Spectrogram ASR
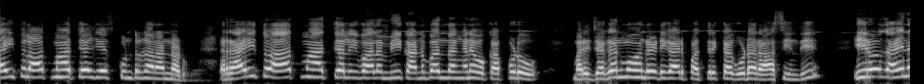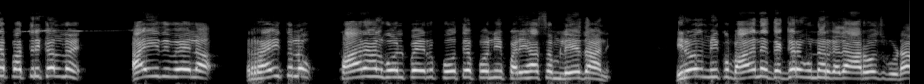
రైతులు ఆత్మహత్యలు చేసుకుంటున్నారు అన్నాడు. రైతు ఆత్మహత్యలు ఇవాళ మీకు అనుబంధంగానే ఒకప్పుడు మరి జగన్మోహన్ రెడ్డి గారి పత్రిక కూడా రాసింది. ఈ రోజు ఆయన పత్రికల్లో ఐదు వేల రైతులు ప్రాణాలు కోల్పోయారు పోతే పోనీ పరిహాసం లేదా అని. ఈరోజు మీకు బాగానే దగ్గర ఉన్నారు కదా ఆ రోజు కూడా.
